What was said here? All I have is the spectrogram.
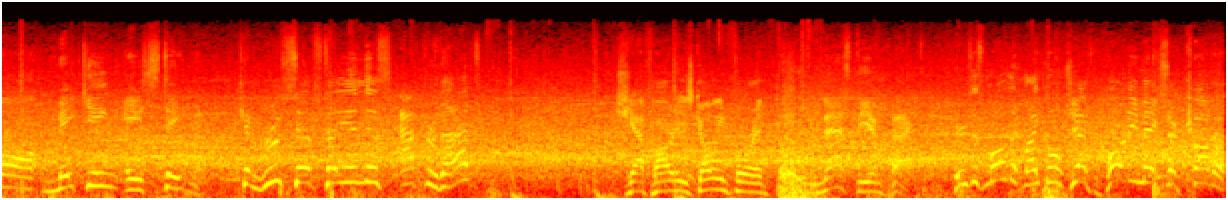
call making a statement. Can Rusev stay in this after that? Jeff Hardy's going for it. Nasty impact. Here's his moment, Michael. Jeff Hardy makes a cover.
